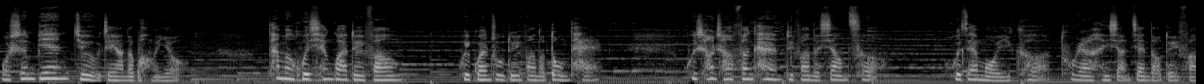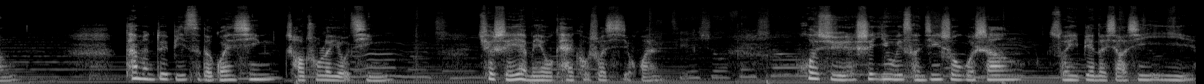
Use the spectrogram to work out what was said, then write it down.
我身边就有这样的朋友，他们会牵挂对方，会关注对方的动态，会常常翻看对方的相册，会在某一刻突然很想见到对方。他们对彼此的关心超出了友情，却谁也没有开口说喜欢。或许是因为曾经受过伤，所以变得小心翼翼，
